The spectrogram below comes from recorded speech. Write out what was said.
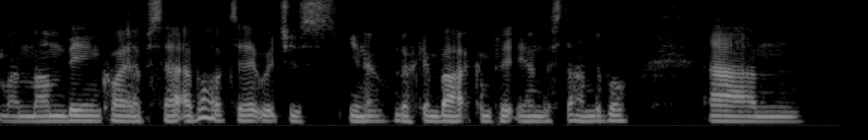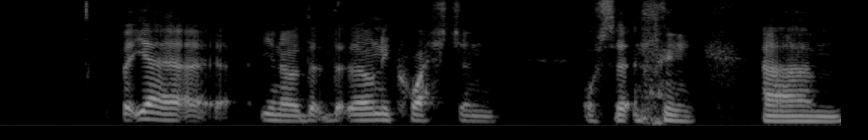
my mum being quite upset about it, which is, you know, looking back, completely understandable. Um, but yeah, uh, you know, the, the only question, or certainly, um,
